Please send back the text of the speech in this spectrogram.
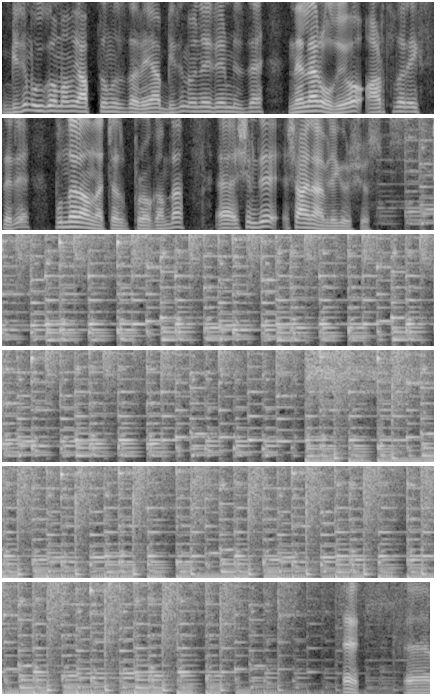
bizim uygulamamı yaptığımızda veya bizim önerilerimizde neler oluyor, artıları, eksileri bunları anlatacağız bu programda. E, şimdi Şahin abiyle görüşüyoruz. Evet, e,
